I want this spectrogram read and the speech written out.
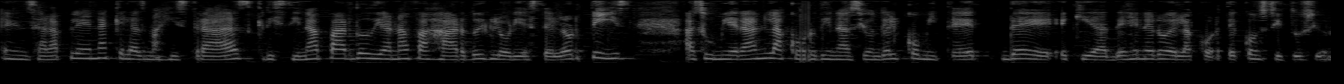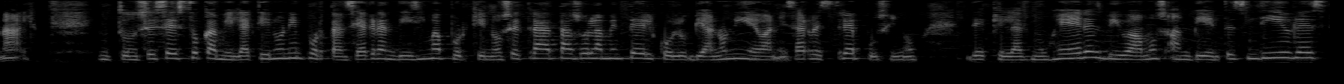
en sala plena que las magistradas Cristina Pardo, Diana Fajardo y Gloria Estela Ortiz asumieran la coordinación del Comité de Equidad de Género de la Corte Constitucional. Entonces esto, Camila, tiene una importancia grandísima porque no se trata solamente del colombiano ni de Vanessa Restrepo, sino de que las mujeres vivamos ambientes libres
